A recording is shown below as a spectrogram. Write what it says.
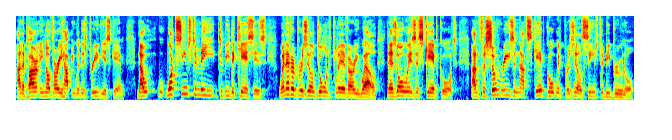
and apparently not very happy with his previous game. Now, what seems to me to be the case is whenever Brazil don't play very well, there's always a scapegoat, and for some reason, that scapegoat with Brazil seems to be Bruno.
